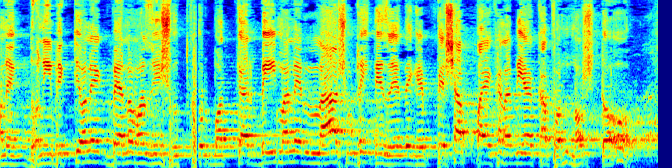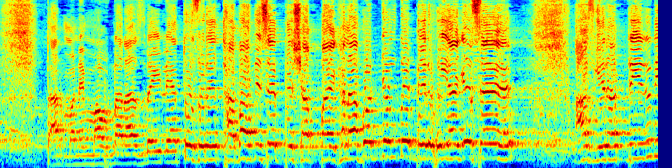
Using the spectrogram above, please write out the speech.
অনেক ধনী ব্যক্তি, অনেক বেনামাজি সুৎখোর, বৎকার বেইমানের লাশ উঠাইতে যে দেখে পেশাব পায়খানা দিয়া কাপড় নষ্ট। তার মানে মাওলার আজরাইল এত জোরে থাবা দিছে, পেশাব পায়খানা পর্যন্ত বের হইয়া গেছে। আজকে রাত্রি যদি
